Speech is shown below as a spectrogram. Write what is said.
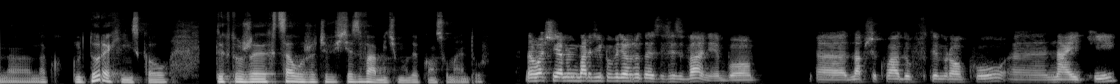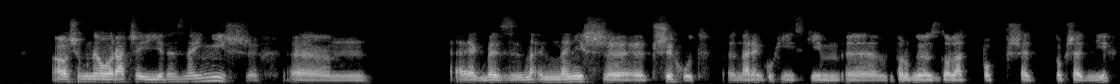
na, na kulturę chińską, tych, którzy chcą rzeczywiście zwabić młodych konsumentów. No właśnie, ja bym bardziej powiedział, że to jest wyzwanie, bo e, dla przykładu w tym roku e, Nike osiągnęło raczej jeden z najniższych, jakby z, najniższy przychód na rynku chińskim, porównując do lat poprzed, poprzednich.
